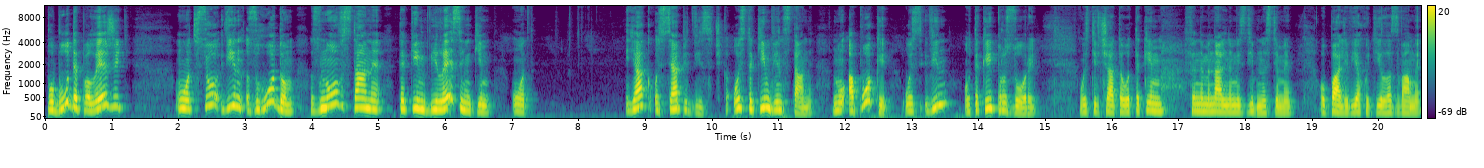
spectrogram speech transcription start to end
побуде, полежить, от, все, він згодом знов стане таким білесеньким, от, як ось ця підвісочка. Ось таким він стане. Ну, а поки ось він отакий прозорий. Ось, дівчата, от таким феноменальними здібностями опалів я хотіла з вами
